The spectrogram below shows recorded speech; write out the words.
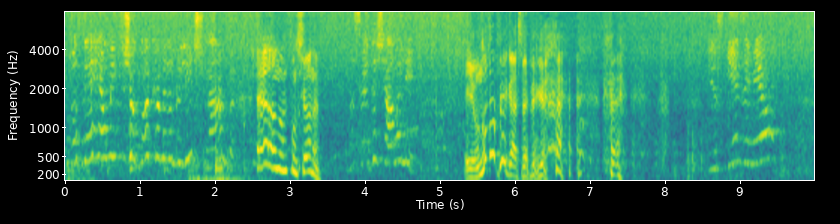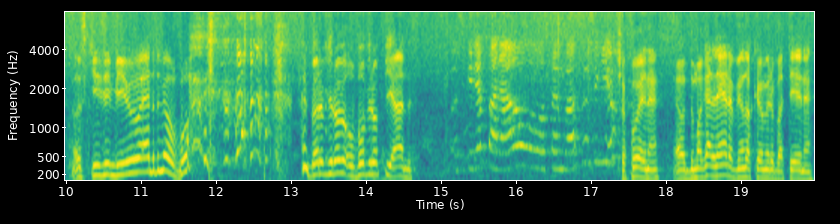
E você realmente jogou a câmera no lixo, na água? Ela não funciona. Você vai deixá-la ali. Eu não vou pegar, você vai pegar. E os 15 mil? Os 15 mil era do meu avô. Agora virou, o avô virou piada. Você queria parar o tango, conseguiu. Já foi, né? É de uma galera vendo a câmera bater, né?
